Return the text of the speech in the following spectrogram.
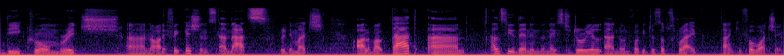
the Chrome rich uh, notifications and that's pretty much all about that and I'll see you then in the next tutorial and don't forget to subscribe. Thank you for watching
